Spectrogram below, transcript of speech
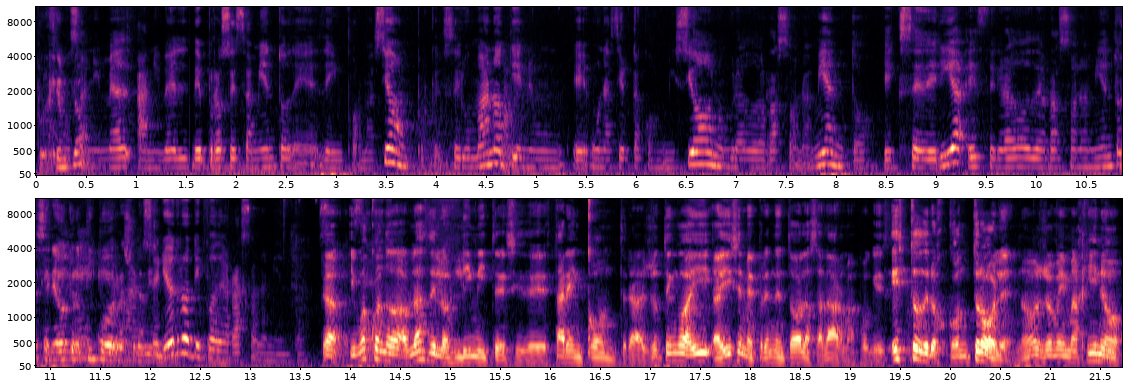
Por ejemplo. a nivel, a nivel de procesamiento de, de información, porque el ser humano tiene un, eh, una cierta cognición, un grado de razonamiento. Excedería ese grado de razonamiento. que Sería otro tipo de razonamiento. Sería otro tipo de razonamiento. Claro, Sí, sí. Cuando hablas de los límites y de estar en contra, yo tengo ahí, ahí se me prenden todas las alarmas, porque esto de los controles, ¿no? Yo me imagino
